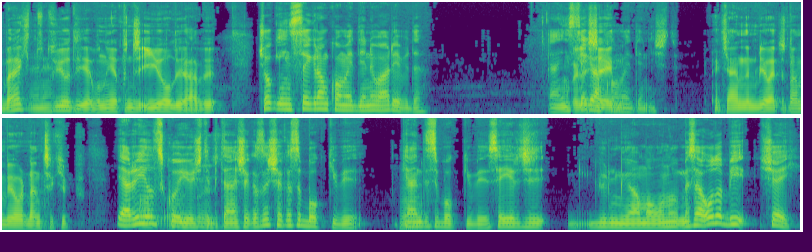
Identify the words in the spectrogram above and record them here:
Belki Yani- tutuyor diye bunu yapınca iyi oluyor abi. Çok Instagram komedyeni var ya bir de. Yani Instagram şey- komedyeni işte. Kendini bir açıdan bir oradan çekip Ya Reels koyuyor işte bir tane şakasını. Şakası bok gibi. Kendisi bok gibi. Seyirci gülmüyor ama onu... Mesela o da bir şey.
